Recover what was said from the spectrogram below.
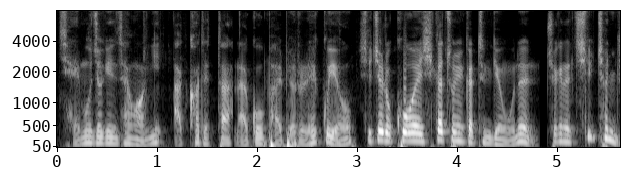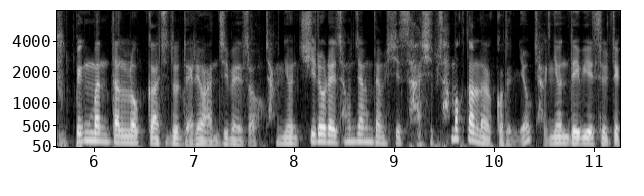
재무적인 상황이 악화됐다라고 발표를 했고요. 실제로 코어의 시가총액 같은 경우는 최근에 7,600만 달러까지도 내려앉으면서 작년 7월에 상장 당시 43억 달러였거든요. 작년 대비했을 때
